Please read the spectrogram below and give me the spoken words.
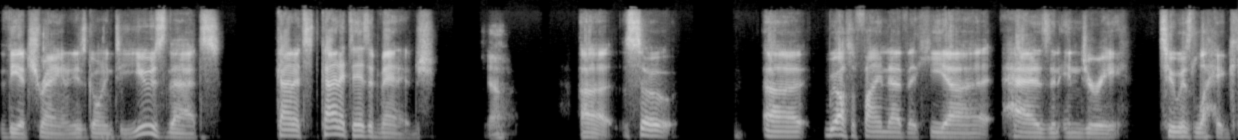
via train and he's going to use that kind of kind of to his advantage. yeah, Uh, so uh, we also find out that he uh has an injury to his leg.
